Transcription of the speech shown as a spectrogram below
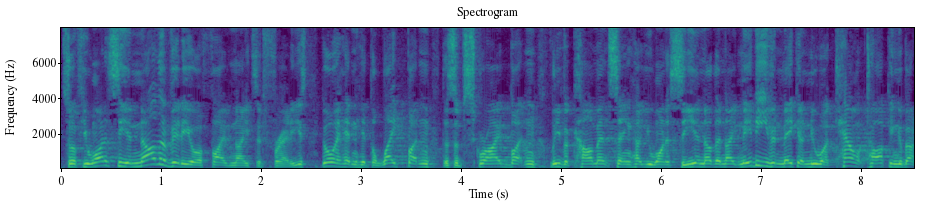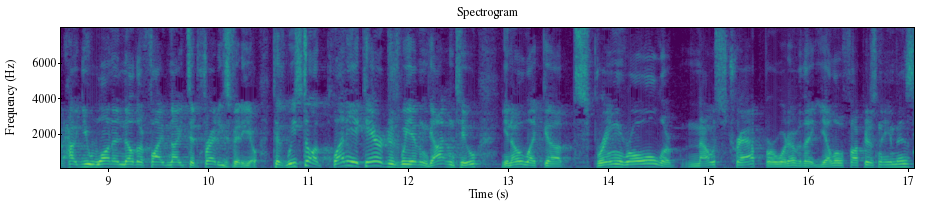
So if you want to see another video of Five Nights at Freddy's, go ahead and hit the like button, the subscribe button, leave a comment saying how you want to see another night, maybe even make a new account talking about how you want another Five Nights at Freddy's video. Because we still have plenty of characters we haven't gotten to, you know, like uh, Spring Roll or Mousetrap or whatever that yellow fucker's name is.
